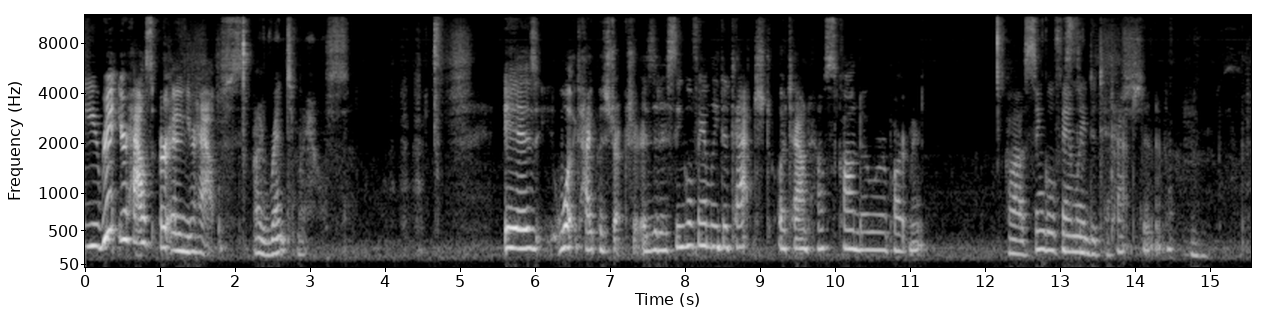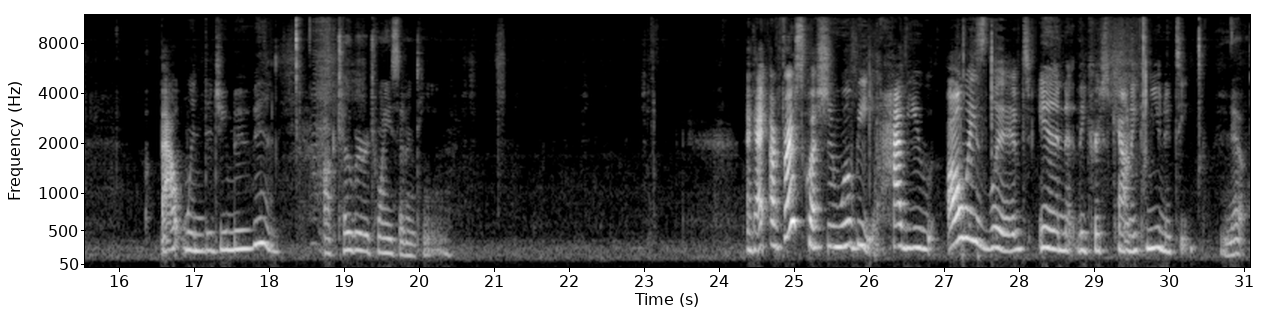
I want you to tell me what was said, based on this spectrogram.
Do you rent your house or own your house? I rent my house. Is what type of structure? Is it a single family detached, a townhouse, condo, or apartment? Uh, single family detached. Attached in it. About when did you move in? October 2017. Okay, our first question will be Have you always lived in the Crisp County community? No.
